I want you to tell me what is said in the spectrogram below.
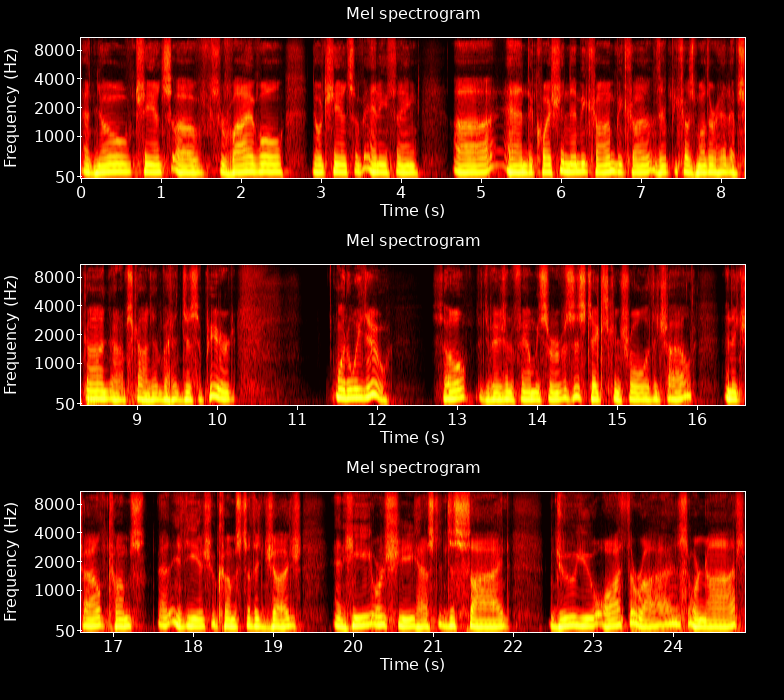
had no chance of survival, no chance of anything. Uh, and the question then become because because mother had absconded, absconded, but had disappeared. What do we do? So the Division of Family Services takes control of the child, and the child comes. Uh, the issue comes to the judge, and he or she has to decide: Do you authorize or not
